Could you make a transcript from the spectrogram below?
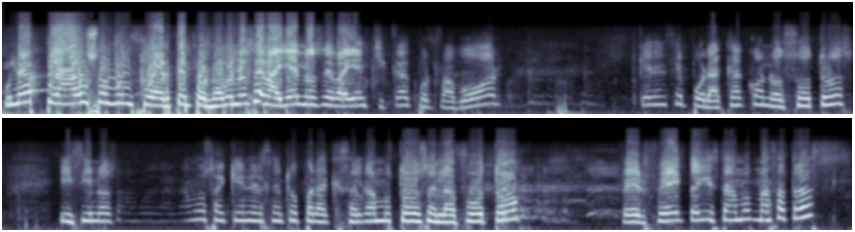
Un aplauso muy fuerte, por favor, no se vayan, no se vayan, chicas, por favor. Quédense por acá con nosotros y si nos ganamos aquí en el centro para que salgamos todos en la foto. Perfecto, ahí estamos más atrás.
